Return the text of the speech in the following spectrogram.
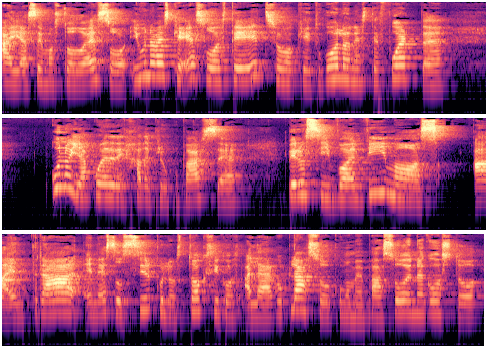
ahí hacemos todo eso. Y una vez que eso esté hecho, que tu colon esté fuerte, uno ya puede dejar de preocuparse. Pero si volvimos a entrar en esos círculos tóxicos a largo plazo, como me pasó en agosto,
